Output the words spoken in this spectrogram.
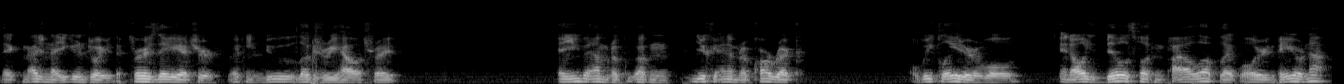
like imagine that you can enjoy the first day at your fucking new luxury house, right? And you can end up in a fucking, you can end up in a car wreck a week later, well, and all these bills fucking pile up. Like, well, you're you pay or not?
